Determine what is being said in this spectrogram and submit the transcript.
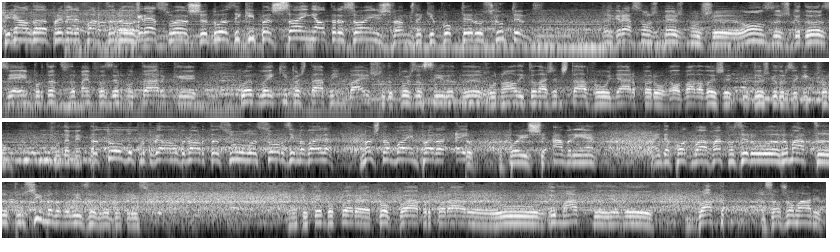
Final da primeira parte no regresso. As duas equipas sem alterações. Vamos daqui a pouco ter o segundo tempo. Regressam os mesmos eh, 11 jogadores e é importante também fazer notar que quando a equipa estava em baixo, depois da saída de Ronaldo e toda a gente estava a olhar para o relvado, há dois, dois jogadores aqui que foram fundamentais. Para todo o Portugal, de norte a sul, Açores e Madeira, mas também para. Depois Adrian. Ainda Pogba vai fazer o remate por cima da baliza de Patrício. Muito tempo para Pogba preparar eh, o remate, ele bate. Ação João Mário.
